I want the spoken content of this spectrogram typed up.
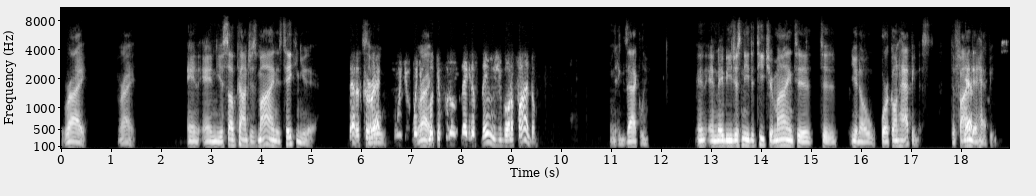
Right. Right. And and your subconscious mind is taking you there. That is correct. So, when you when right. you're looking for those negative things, you're gonna find them. Exactly. And and maybe you just need to teach your mind to to you know work on happiness, to find that happiness.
